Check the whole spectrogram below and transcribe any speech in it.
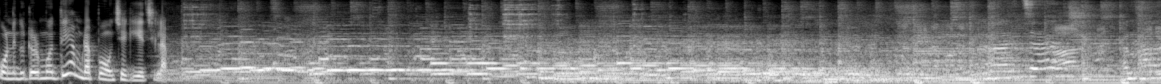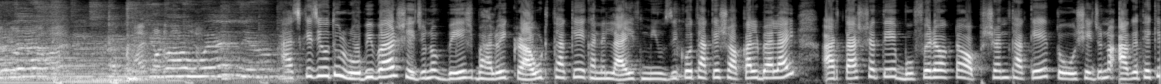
পৌনে দুটোর মধ্যেই আমরা পৌঁছে গিয়েছিলাম। আজকে যেহেতু রবিবার সেই জন্য বেশ ভালোই ক্রাউড থাকে, এখানে লাইভ মিউজিকও থাকে সকালবেলায়। আর তার সাথে বুফেরও একটা অপশান থাকে, তো সেই জন্য আগে থেকে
